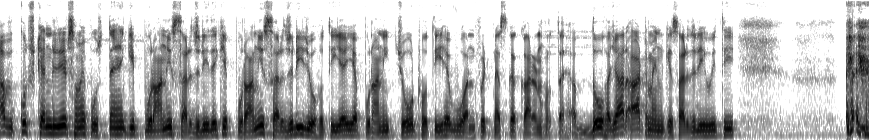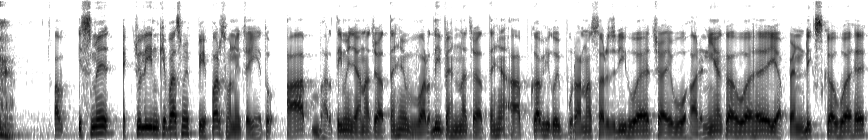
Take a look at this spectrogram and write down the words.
अब कुछ कैंडिडेट्स हमें पूछते हैं कि पुरानी सर्जरी देखिए पुरानी सर्जरी जो होती है या पुरानी चोट होती है, वो अनफिटनेस का कारण होता है। अब 2008 में इनकी सर्जरी हुई थी। अब इसमें एक्चुअली इनके पास में पेपर्स होने चाहिए। तो आप भर्ती में जाना चाहते हैं, वर्दी पहनना चाहते हैं, आपका भी कोई पुराना सर्जरी हुआ है, चाहे वो हार्निया का हुआ है या अपेंडिक्स का हुआ है,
